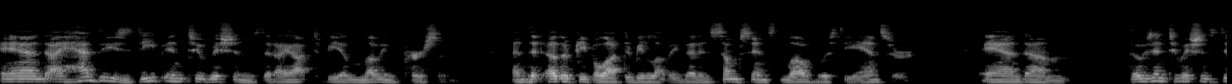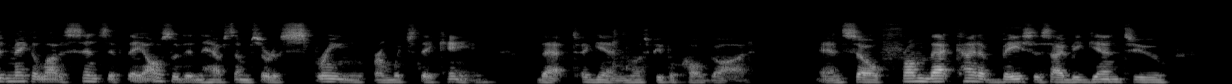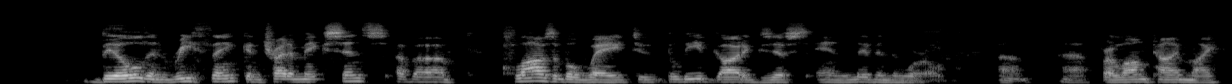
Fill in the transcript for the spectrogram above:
And I had these deep intuitions that I ought to be a loving person and that other people ought to be loving, that in some sense love was the answer. And um, those intuitions didn't make a lot of sense if they also didn't have some sort of spring from which they came that again most people call god. And so from that kind of basis i began to build and rethink and try to make sense of a plausible way to believe god exists and live in the world. Um, uh, for a long time my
